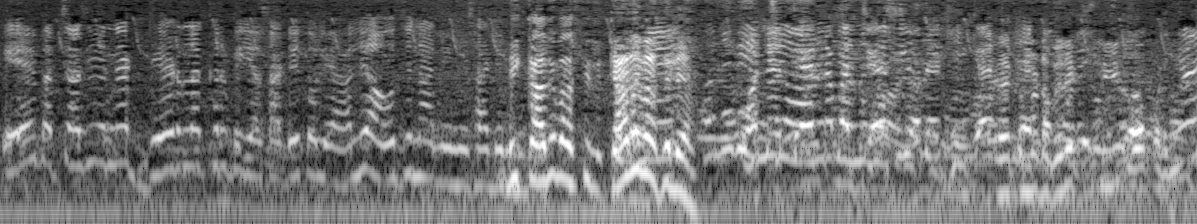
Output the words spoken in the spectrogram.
ਇਹ ਬੱਚਾ ਜੀ ਇਹਨੇ 1.5 ਲੱਖ ਰੁਪਇਆ ਸਾਡੇ ਤੋਂ ਲਿਆ ਲਿਆਓ ਜਨਾਨੀ ਨੇ ਸਾਡੇ ਨਹੀਂ ਕਾਦੇ ਵਾਸਤੇ ਲਿੱਤਾ? ਕਾਹਦੇ ਵਾਸਤੇ ਲਿਆ? ਉਹਨੇ ਤਿੰਨ ਬੱਚੇ ਸੀ ਉਹਦੇ ਠੀਕ ਹੈ ਇੱਕ ਦੋ ਕੁੜੀਆਂ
